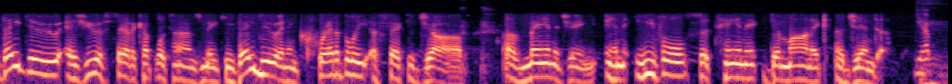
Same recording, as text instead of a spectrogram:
They do, as you have said a couple of times, Mickey, they do an incredibly effective job of managing an evil, satanic, demonic agenda. Yep. Mm.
